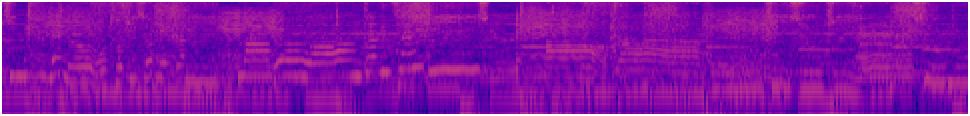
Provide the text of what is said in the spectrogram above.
金爪の時それかに窓は完全にああ気づきへ進む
